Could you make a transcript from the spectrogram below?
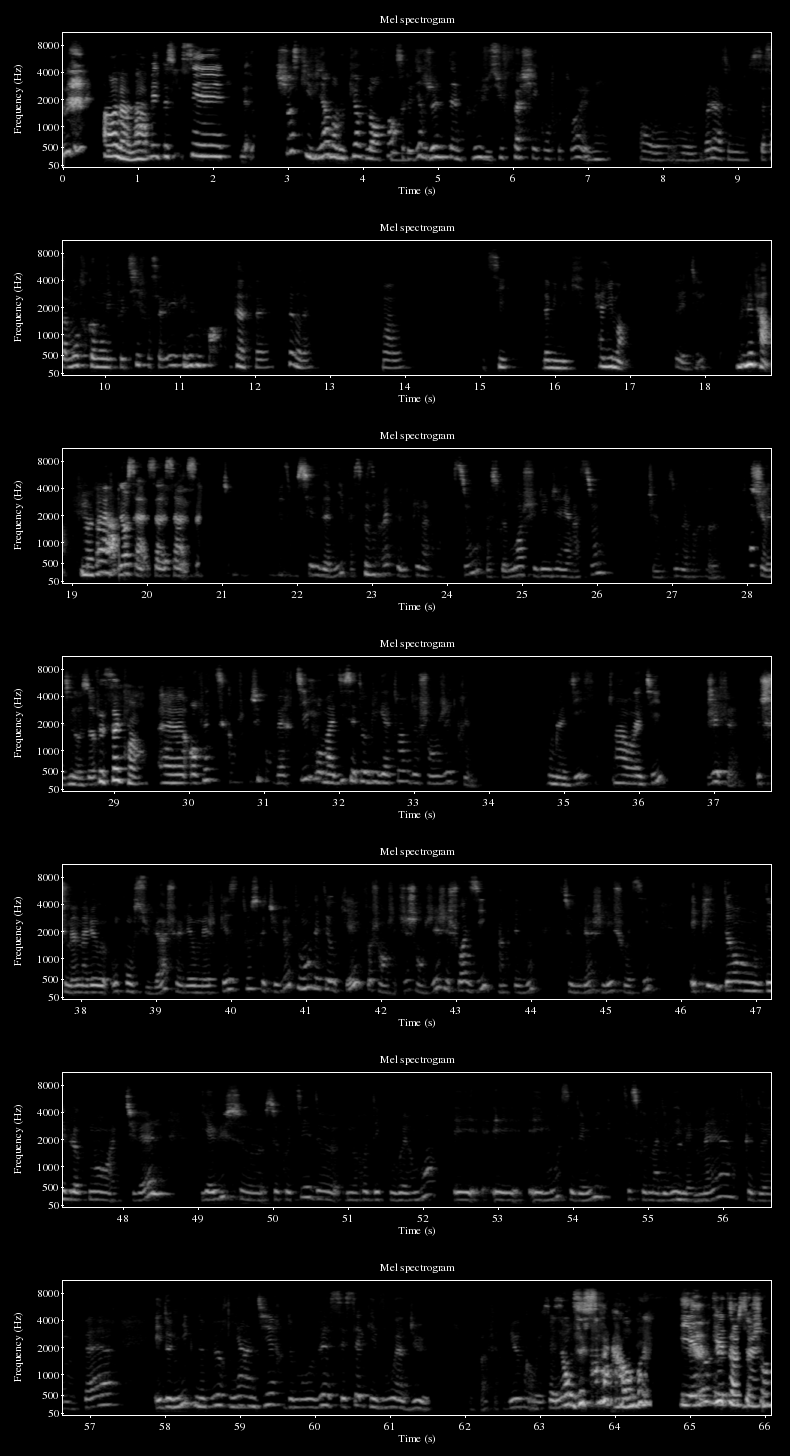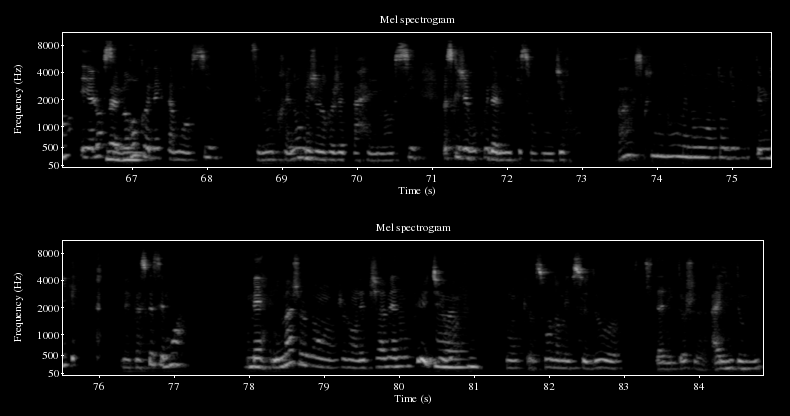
Oh là là. Mais parce que c'est la chose qui vient dans le cœur de l'enfant, Ouais. c'est de dire je ne t'aime plus, je suis fâché contre toi. Et voilà, ça, ça, ça montre comme on est petit face à lui finalement. Tout à fait. C'est vrai. Waouh. Merci, Dominique. Halima. Les deux. Non, ça, ça, ça, ça, mes anciennes amies, parce que C'est vrai que depuis ma conversion, parce que moi, je suis d'une génération, j'ai l'impression d'avoir, euh, je suis un dinosaure. c'est ça quoi. Euh, en fait, quand je me suis convertie, on m'a dit c'est obligatoire de changer de prénom. On me l'a dit, Ah on ouais. l'a dit, j'ai fait. Je suis même allée au, au consulat, je suis allée au Merguez, tout ce que tu veux, tout le monde était OK, il faut changer. J'ai changé, j'ai choisi un prénom, celui-là, je l'ai choisi. Et puis, dans mon développement actuel, il y a eu ce, ce côté de me redécouvrir moi. Et, et, et moi, c'est Dominique. C'est ce que m'a donné ma mère, ce que donné mon père. Et Dominique ne veut rien dire de mauvais, c'est celle qui est vouée à Dieu. Je ne peux pas faire mieux comme Oui, prénom. C'est ça. Et alors, il y a Tout ce changement. Et alors, ça La me reconnecte à moi aussi. C'est mon prénom, mais je ne rejette pas Halima aussi. Parce que j'ai beaucoup d'amis qui sont venus me dire Ah, est-ce que nous, vous, maintenant, on entend Dominique, Dominique Mais parce que c'est moi. Mais Halima, je je l'enlève jamais non plus, tu vois. Donc, euh, souvent dans mes pseudos, euh, petite anecdote, Ali Domi.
